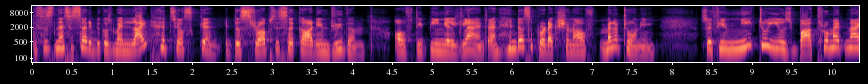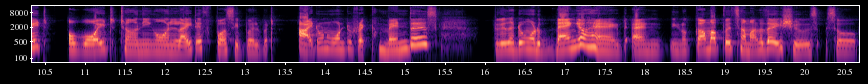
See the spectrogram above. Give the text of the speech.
this is necessary because when light hits your skin, it disrupts the circadian rhythm of the pineal gland and hinders the production of melatonin. So if you need to use bathroom at night, avoid turning on light if possible. But I don't want to recommend this because I don't want to bang your head and you know come up with some other issues. So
